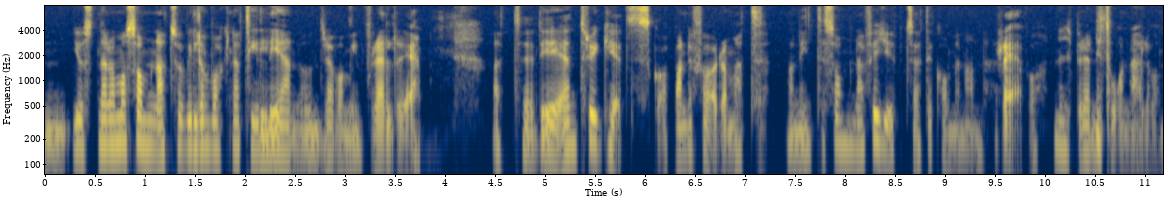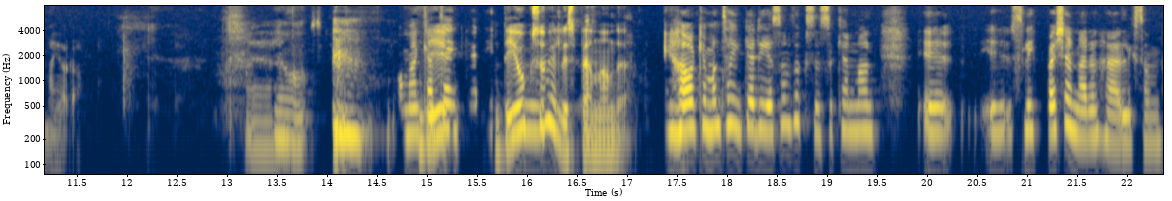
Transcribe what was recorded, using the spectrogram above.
Mm, just när de har somnat så vill de vakna till igen och undra vad min förälder är. Att eh, det är en trygghetsskapande för dem att man inte somnar för djupt så att det kommer någon räv och nyper en i tårna eller vad man gör då. Ja. man kan det, tänka, det är också väldigt spännande. Ja, kan man tänka det som vuxen så kan man eh, eh, slippa känna den här liksom,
